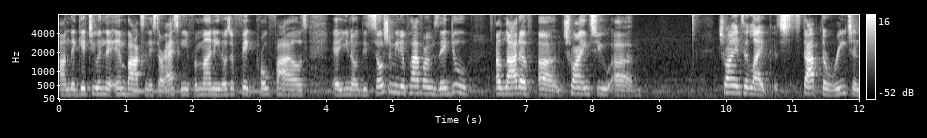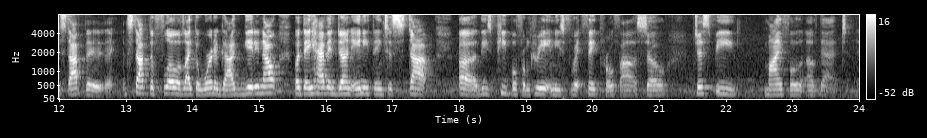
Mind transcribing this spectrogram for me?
Um, they get you in the inbox and they start asking you for money. Those are fake profiles. You know, the social media platforms they do a lot of um, trying to um, trying to like stop the reach and stop the stop the flow of like the word of God getting out, but they haven't done anything to stop uh, these people from creating these fake profiles. So just be mindful of that uh,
